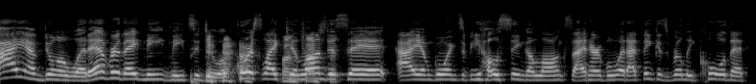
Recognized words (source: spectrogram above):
I am doing whatever they need me to do. Of course, like Yolanda said, I am going to be hosting alongside her. But what I think is really cool that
